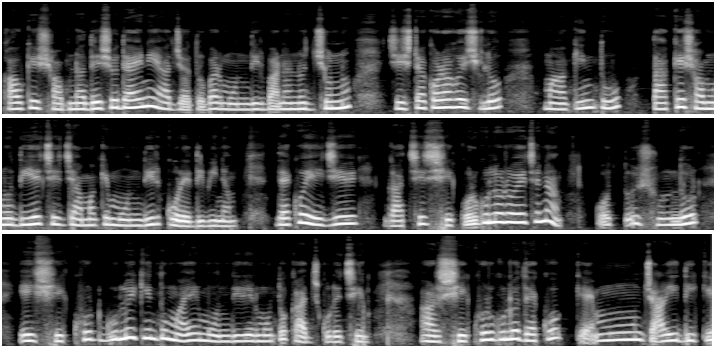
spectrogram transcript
কাউকে স্বপ্নাদেশও দেয়নি। আর যতবার মন্দির বানানোর জন্য চেষ্টা করা হয়েছিল, মা কিন্তু তাকে স্বপ্ন দিয়েছে যে আমাকে মন্দির করে দিবি না। দেখো এই যে গাছের শেকড়গুলো রয়েছে না, কত সুন্দর এই শেকড়গুলোই কিন্তু মায়ের মন্দিরের মতো কাজ করেছে। আর শেকড়গুলো দেখো কেমন চারিদিকে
